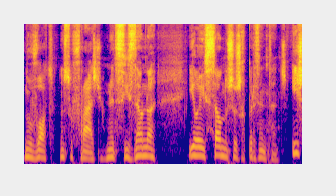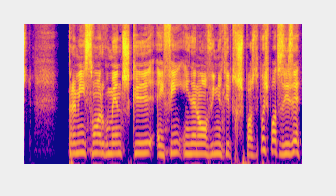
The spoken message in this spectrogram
no voto, no sufrágio, na decisão, na eleição dos seus representantes? Isto para mim são argumentos que, enfim, ainda não ouvi nenhum tipo de resposta. Depois podes dizer,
